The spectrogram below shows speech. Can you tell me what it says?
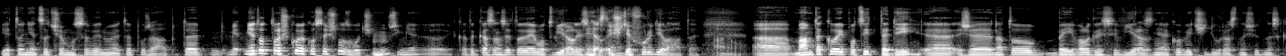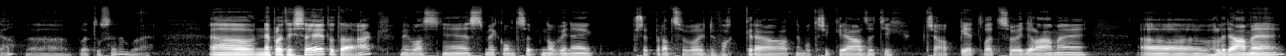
Je to něco, čemu se věnujete pořád? Protože mě, mě to trošku jako sešlo z očí, mm-hmm. přímě. Eh, teďka jsem si to tady otvíral, jestli Jasně. to ještě furt děláte. Ano. A mám takový pocit tedy, eh, že na to býval kdysi výrazně jako větší důraz než je dneska. Pletu se nebo ne? Uh, nepleteš se, je to tak. My vlastně jsme koncept novinek přepracovali dvakrát nebo třikrát za těch třeba pět let, co je děláme. Uh, hledáme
